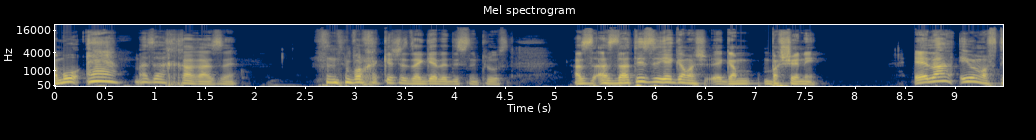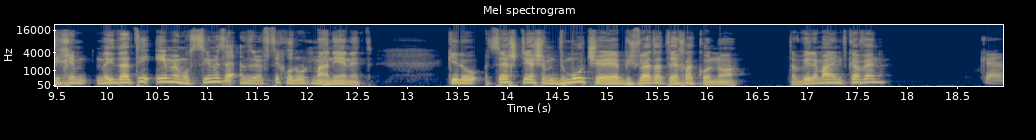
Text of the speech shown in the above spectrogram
אמרו אה מה זה החרא הזה. בוא נחכה שזה יגיע לדיסני פלוס. אז אז דעתי זה יהיה גם. גם בשני. אלא אם הם מבטיחים, לדעתי אם הם עושים את זה אז הם יבטיחו דמות מעניינת. כאילו צריך שתהיה שם דמות שבשבילה אתה תלך לקולנוע. אתה מבין למה אני מתכוון? כן.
